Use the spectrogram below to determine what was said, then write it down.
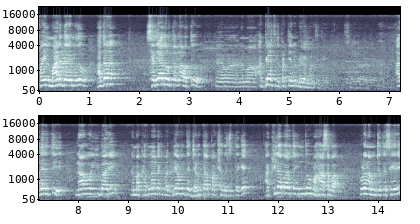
ಫೈಲ್ ಮಾಡಿದ್ದಾರೆ ಎಂಬುದು ಅದರ ಸರಿಯಾದ ಉತ್ತರನ ಅವತ್ತು ನಮ್ಮ ಅಭ್ಯರ್ಥಿಗಳ ಪಟ್ಟಿಯನ್ನು ಬಿಡುಗಡೆ ಮಾಡ್ತಿದ್ದೇವೆ ಅದೇ ರೀತಿ ನಾವು ಈ ಬಾರಿ ನಮ್ಮ ಕರ್ನಾಟಕ ಪ್ರಜ್ಞಾವಂತ ಜನತಾ ಪಕ್ಷದ ಜೊತೆಗೆ ಅಖಿಲ ಭಾರತ ಹಿಂದೂ ಮಹಾಸಭಾ ಕೂಡ ನಮ್ಮ ಜೊತೆ ಸೇರಿ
